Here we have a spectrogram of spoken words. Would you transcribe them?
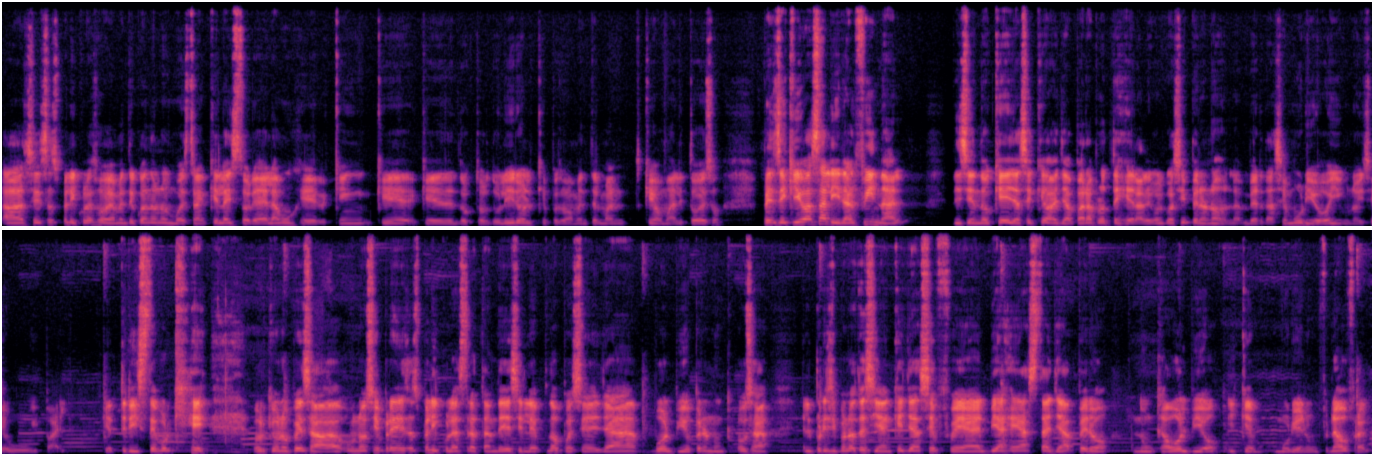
hace esas películas, obviamente cuando nos muestran que la historia de la mujer, que, que, que del doctor Dolittle, que pues obviamente el man quedó mal y todo eso, pensé que iba a salir al final diciendo que ella se quedó allá para proteger algo, algo así, pero no, la verdad se murió y uno dice, uy, paila. Qué triste porque, porque uno pensaba, uno siempre en esas películas tratan de decirle, no, pues ella volvió, pero nunca, o sea, el principio nos decían que ella se fue al viaje hasta allá, pero nunca volvió y que murió en un náufrago.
